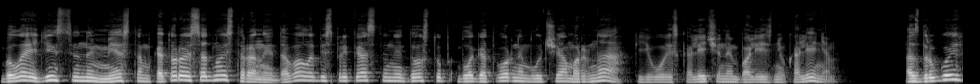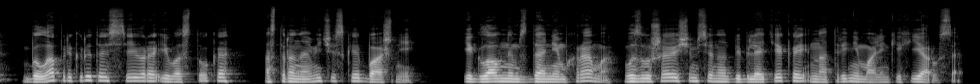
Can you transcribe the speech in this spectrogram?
была единственным местом, которое с одной стороны давало беспрепятственный доступ благотворным лучам рна к его искалеченным болезнью коленям, а с другой была прикрыта с севера и востока астрономической башней – и главным зданием храма, возвышающимся над библиотекой на три немаленьких яруса.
